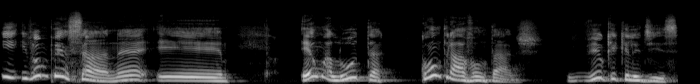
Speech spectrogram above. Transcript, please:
E, e vamos pensar, né? É, é uma luta contra a vontade. Viu o que, que ele diz?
